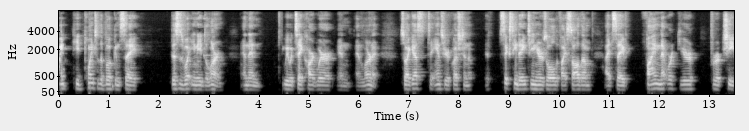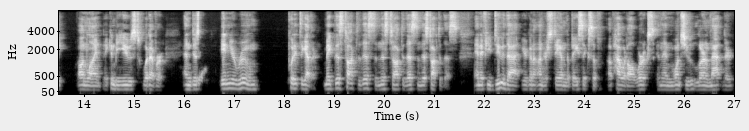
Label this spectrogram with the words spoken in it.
point. He'd point to the book and say, "This is what you need to learn," and then we would take hardware and and learn it. So I guess to answer your question, if 16 to 18 years old, if I saw them, I'd say find network gear for cheap online. It can be used, whatever, and just in your room put it together. Make this talk to this and this talk to this and this talk to this. And if you do that, you're going to understand the basics of, of how it all works. And then once you learn that, there,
